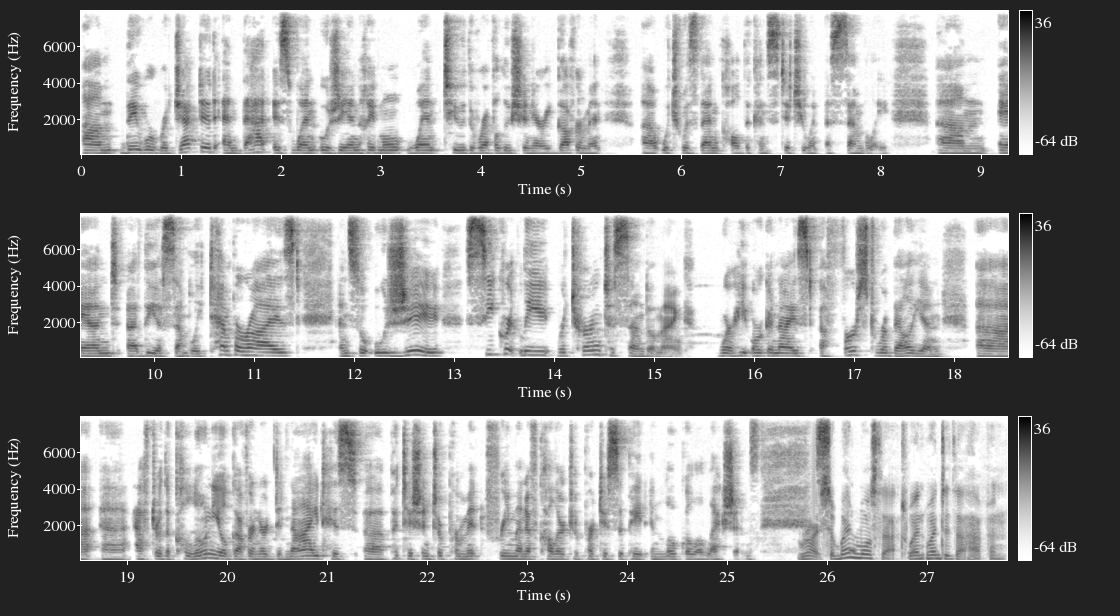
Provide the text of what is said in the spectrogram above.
Um, they were rejected, and that is when and Raimond went to the revolutionary government, uh, which was then called the Constituent Assembly, um, and uh, the assembly temporized, and so Ogé secretly returned to Saint-Domingue where he organized a first rebellion uh, uh, after the colonial governor denied his uh, petition to permit free men of color to participate in local elections. Right. So, when was that? When when did that happen?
